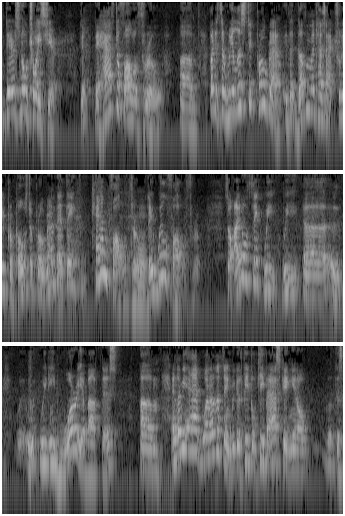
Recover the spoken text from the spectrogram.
there's no choice here. They, they have to follow through, um, but it's a realistic program. The government has actually proposed a program that they can follow through. They will follow through. So I don't think we we uh, we, we need worry about this. Um, and let me add one other thing because people keep asking, you know, this,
